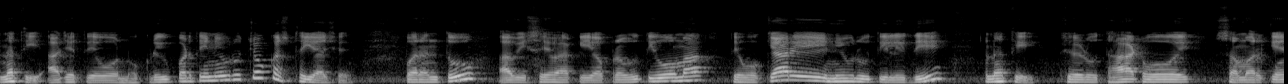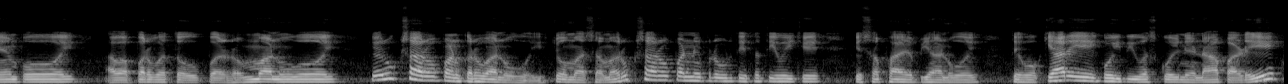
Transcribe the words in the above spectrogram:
નથી. આજે તેઓ નોકરી ઉપરથી નિવૃત્ત ચોક્કસ થયા છે. પરંતુ આવી સેવાકીય પ્રવૃત્તિઓમાં તેઓ ક્યારેય નિવૃત્તિ લીધી નથી. ખેડૂત હાટ હોય, સમર કેમ્પ હોય, આવા પર્વતો ઉપર રમવાનું હોય કે વૃક્ષારોપણ કરવાનું હોય, ચોમાસામાં વૃક્ષારોપણની પ્રવૃત્તિ થતી હોય છે કે સફાઈ અભિયાન હોય, તેઓ ક્યારેય કોઈ દિવસ કોઈને ના પાડી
